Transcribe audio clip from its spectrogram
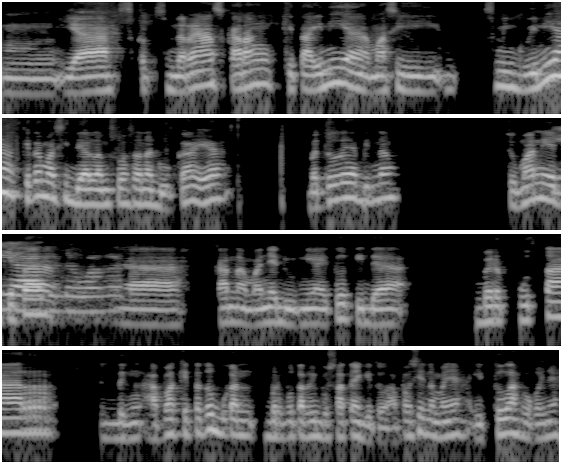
hmm, ya se- sebenarnya sekarang kita ini ya masih seminggu ini ya kita masih dalam suasana duka ya betul ya bintang? Cuman ya iya, kita ya kan namanya dunia itu tidak berputar dengan apa kita tuh bukan berputar di pusatnya gitu. Apa sih namanya? Itulah pokoknya.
